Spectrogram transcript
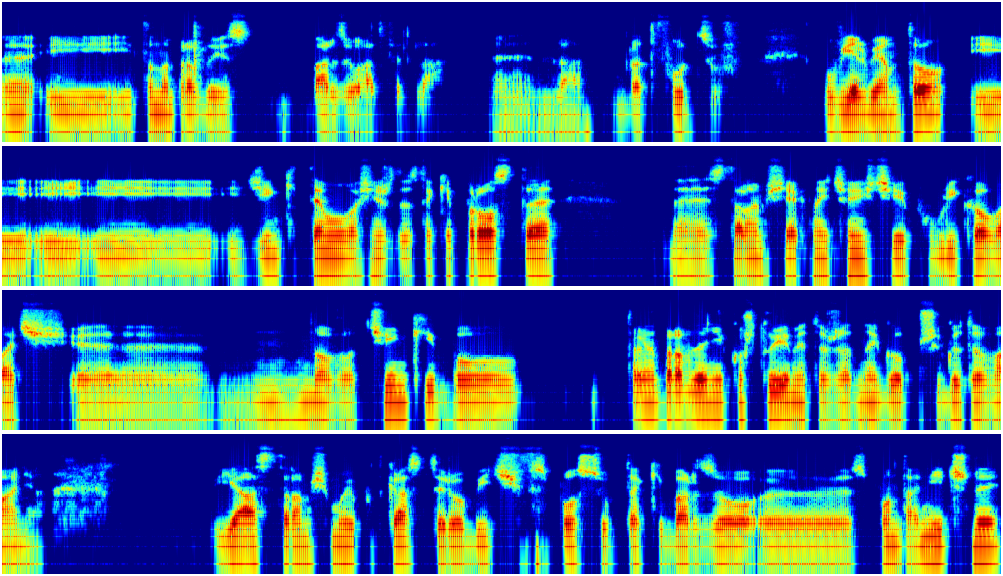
e, i, to naprawdę jest bardzo łatwe dla, e, dla, dla twórców. Uwielbiam to i, i, i, i dzięki temu właśnie, że to jest takie proste, e, staram się jak najczęściej publikować e, nowe odcinki, bo tak naprawdę nie kosztuje mnie to żadnego przygotowania. Ja staram się moje podcasty robić w sposób taki bardzo e, spontaniczny.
